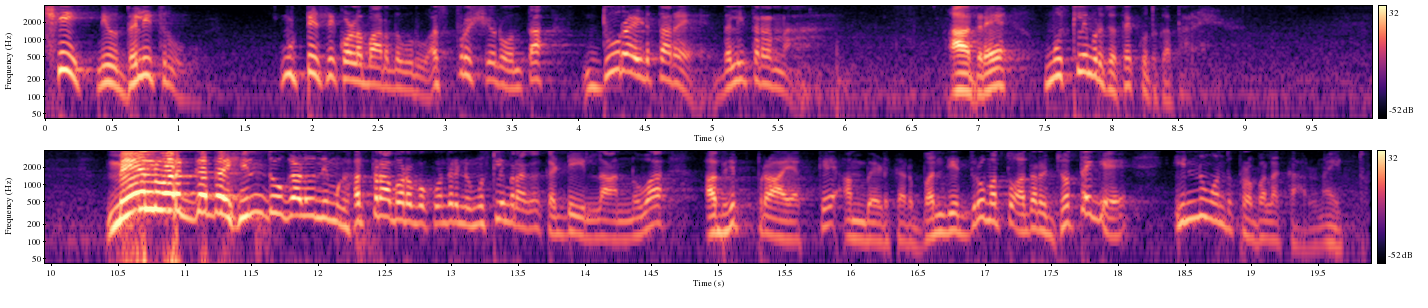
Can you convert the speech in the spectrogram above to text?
ಛೀ, ನೀವು ದಲಿತರು, ಮುಟ್ಟಿಸಿಕೊಳ್ಳಬಾರದವರು, ಅಸ್ಪೃಶ್ಯರು ಅಂತ ದೂರ ಇಡ್ತಾರೆ ದಲಿತರನ್ನು. ಆದರೆ ಮುಸ್ಲಿಮರ ಜೊತೆ ಕುತ್ಕೋತಾರೆ. ಮೇಲ್ವರ್ಗದ ಹಿಂದೂಗಳು ನಿಮ್ಗೆ ಹತ್ರ ಬರಬೇಕು ಅಂದರೆ ನೀವು ಮುಸ್ಲಿಮರಾಗ ಕಡ್ಡಿ ಇಲ್ಲ ಅನ್ನುವ ಅಭಿಪ್ರಾಯಕ್ಕೆ ಅಂಬೇಡ್ಕರ್ ಬಂದಿದ್ದರು ಮತ್ತು ಅದರ ಜೊತೆಗೆ ಇನ್ನೂ ಒಂದು ಪ್ರಬಲ ಕಾರಣ ಇತ್ತು.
